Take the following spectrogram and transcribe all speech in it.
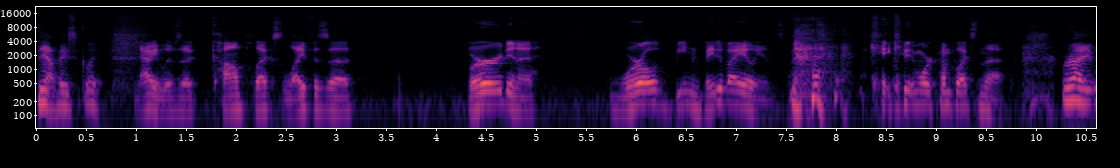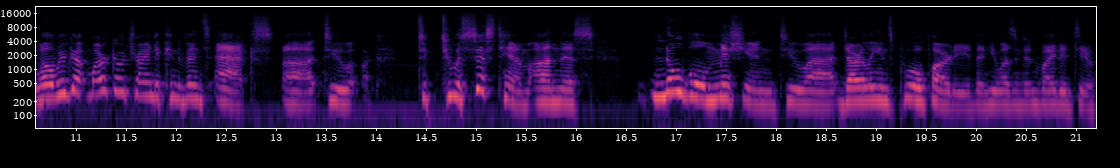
Yeah, basically. Now he lives a complex life as a bird in a world being invaded by aliens. I mean, can't get any more complex than that. Right. Well, we've got Marco trying to convince Ax uh, to, to to assist him on this noble mission to uh, Darlene's pool party that he wasn't invited to.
